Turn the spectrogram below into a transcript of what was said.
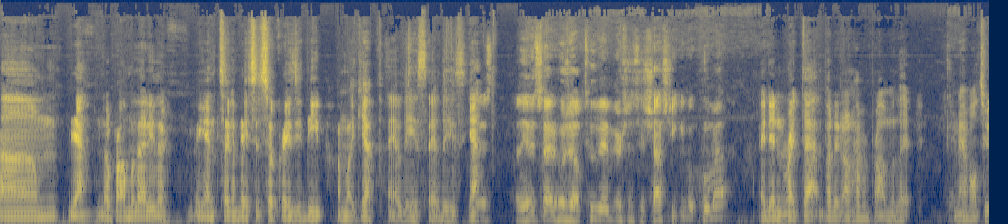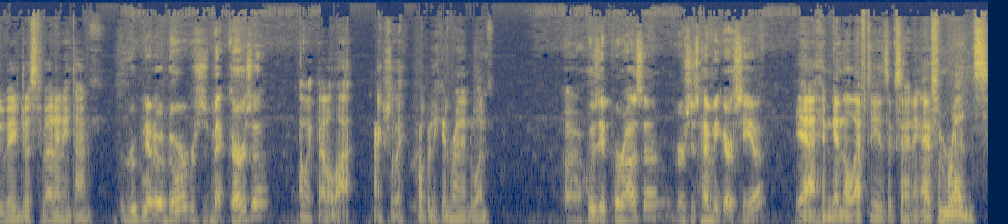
Um, yeah, no problem with that either. Again, second base is so crazy deep. I'm like, yep, I have these, I have these. Yeah, On the other side, Jose Altuve versus Hisashi Iwakuma. I didn't write that, but I don't have a problem with it. Can have Altuve just about any time. Rougned Odor versus Matt Garza. I like that a lot, actually. Hoping he can run into one. Uh, Jose Peraza versus Jaime Garcia. Yeah, him getting a lefty is exciting. I have some Reds,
